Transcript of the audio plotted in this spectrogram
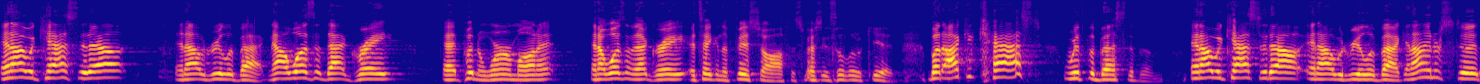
And I would cast it out and I would reel it back. Now, I wasn't that great at putting a worm on it, and I wasn't that great at taking the fish off, especially as a little kid. But I could cast with the best of them. And I would cast it out and I would reel it back. And I understood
